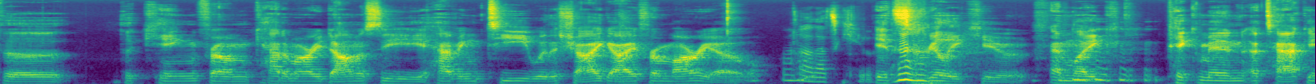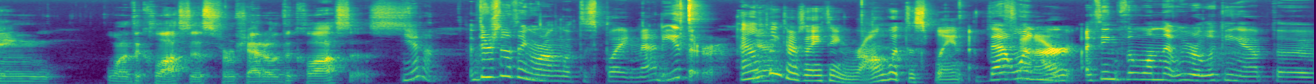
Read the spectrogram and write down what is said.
the the king from Katamari Damacy having tea with a shy guy from Mario. Mm-hmm. Oh, that's cute. It's really cute. And like Pikmin attacking one of the Colossus from Shadow of the Colossus. yeah, there's nothing wrong with displaying that either. I don't Yeah. think there's anything wrong with displaying That fan one, art. I think the one that we were looking at, the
